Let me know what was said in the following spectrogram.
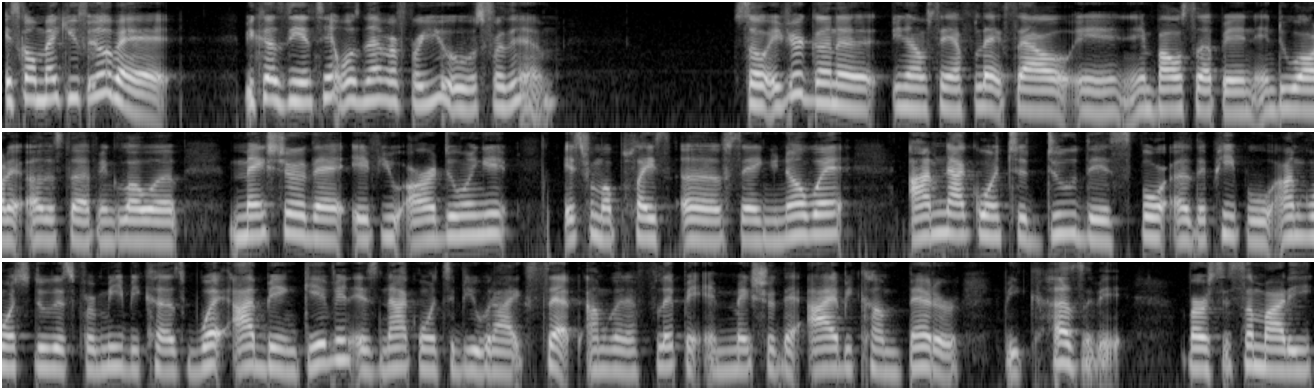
It's gonna make you feel bad. Because the intent was never for you, it was for them. So if you're gonna, you know what I'm saying, flex out and, and boss up and, and do all that other stuff and glow up, make sure that if you are doing it, it's from a place of saying, you know what, I'm not going to do this for other people. I'm going to do this for me because what I've been given is not going to be what I accept. I'm going to flip it and make sure that I become better because of it versus somebody,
